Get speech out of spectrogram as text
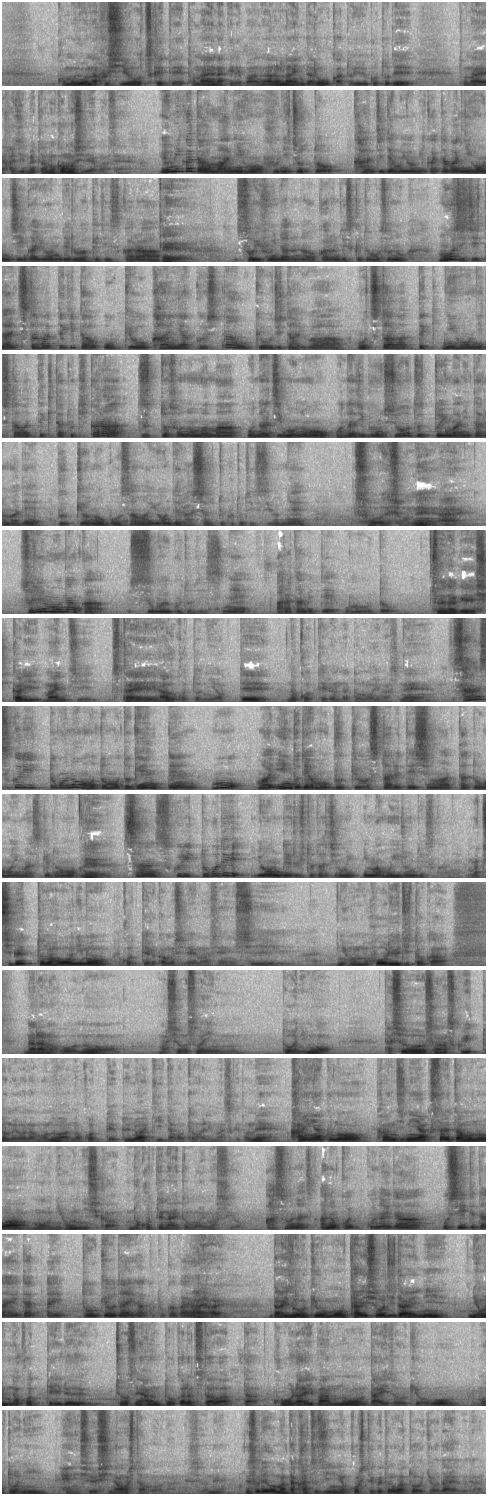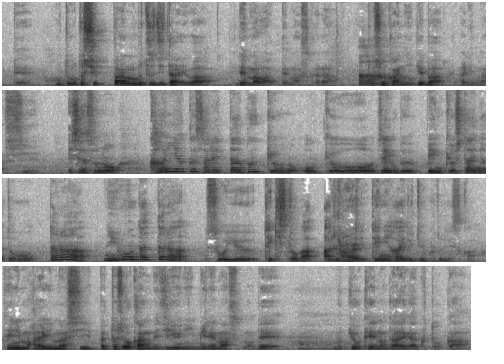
このような節をつけて唱えなければならないんだろうかということで唱え始めたのかもしれません。読み方はまあ日本風にちょっと漢字でも読み方は日本人が読んでるわけですからえそういう風になるのは分かるんですけどもその文字自体伝わってきたお経簡約したお経自体はもう伝わってき日本に伝わってきた時からずっとそのまま同じものを同じ文章をずっと今に至るまで仏教のお坊さんは読んでらっしゃるってことですよね。えそうでしょうね。はい。それもなんかすごいことですね。改めて思うとそれだけしっかり毎日伝え合うことによって残ってるんだと思いますね。サンスクリット語のもともと原点も、まあ、インドではもう仏教は廃れてしまったと思いますけども、ええ。サンスクリット語で読んでる人たちも今もいるんですかね？まあ、チベットの方にも残ってるかもしれませんし日本の法隆寺とか奈良の方の、まあ、正倉院等にも多少サンスクリットのようなものは残っているというのは聞いたことがありますけどね。漢訳の漢字に訳されたものはもう日本にしか残ってないと思いますよ。あそうなんですか。あのここの間教えていただいたえ東京大学とかから、はいはい。大蔵経も大正時代に日本に残っている朝鮮半島から伝わった高麗版の大蔵経を元に編集し直したものなんですよね。でそれをまた活字に起こしてくれたのが東京大学であってもともと出版物自体は出回ってますから図書館に行けばありますし。えじゃあその簡約された仏教のお経を全部勉強したいなと思ったら日本だったらそういうテキストがあるって、はい。手に入るということですか？手にも入りますしやっぱり図書館で自由に見れますので仏教系の大学とか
